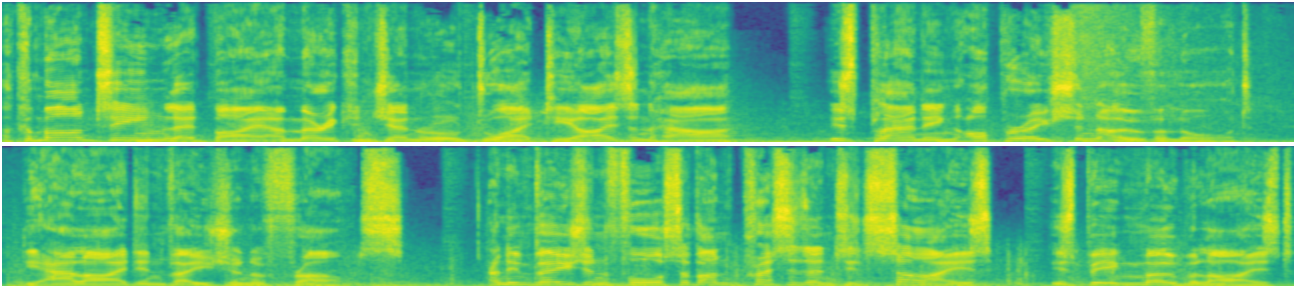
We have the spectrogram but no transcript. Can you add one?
A command team led by American General Dwight D. Eisenhower is planning Operation Overlord, the Allied invasion of France. An invasion force of unprecedented size is being mobilized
